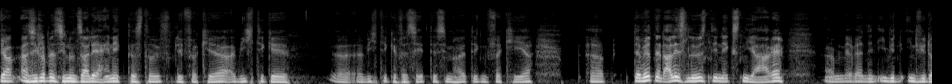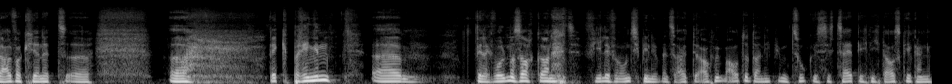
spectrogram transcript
Ja, also ich glaube, wir sind uns alle einig, dass der öffentliche Verkehr eine wichtige, äh, wichtige Facette ist im heutigen Verkehr. Äh, der wird nicht alles lösen die nächsten Jahre. Ähm, wir werden den Individualverkehr nicht äh, äh, wegbringen. Ähm, vielleicht wollen wir es auch gar nicht. Viele von uns, ich bin übrigens heute auch mit dem Auto da, nicht mit dem Zug, es ist zeitlich nicht ausgegangen.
